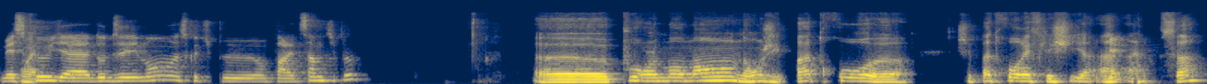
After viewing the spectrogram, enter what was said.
Mais est-ce qu'il y a d'autres éléments? Est-ce que tu peux en parler de ça un petit peu? Pour le moment, non, j'ai pas trop, j'ai pas trop réfléchi à, à tout ça.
